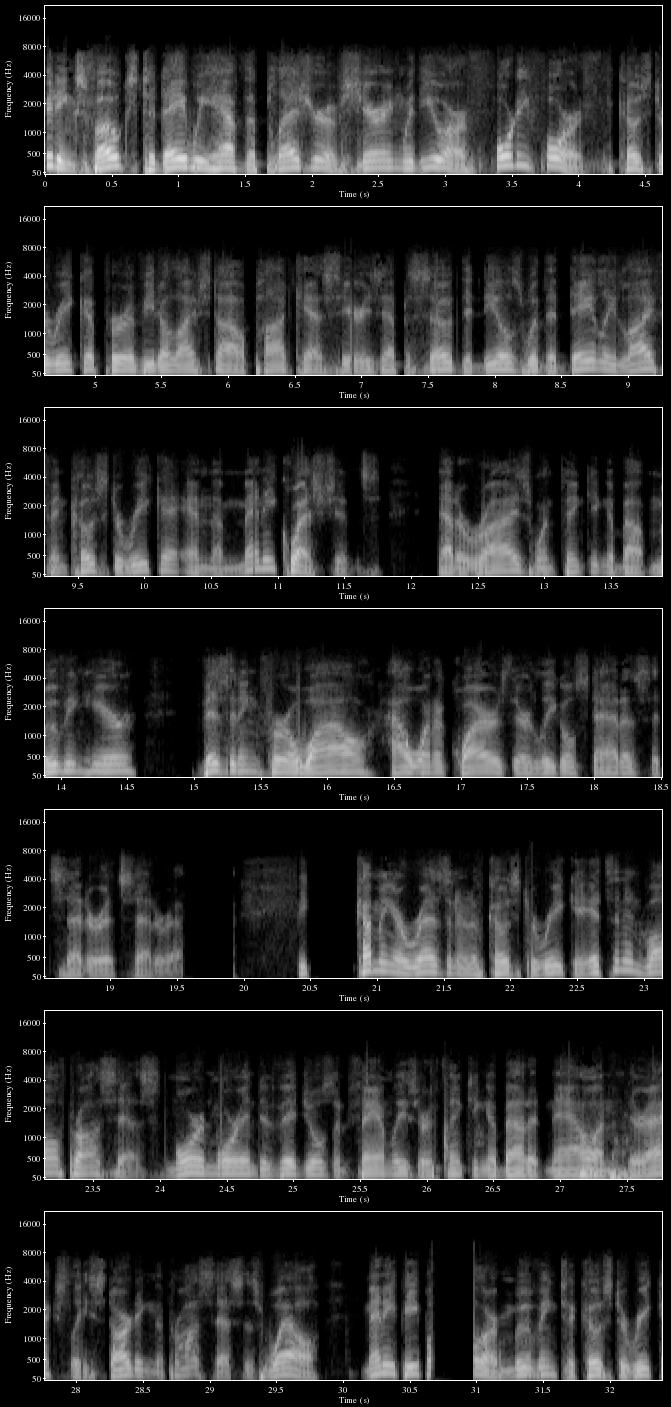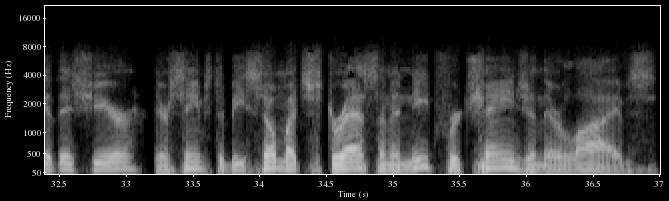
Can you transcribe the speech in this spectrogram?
Greetings, folks. Today we have the pleasure of sharing with you our 44th Costa Rica Pura Vida Lifestyle podcast series episode that deals with the daily life in Costa Rica and the many questions that arise when thinking about moving here, visiting for a while, how one acquires their legal status, etc., etc. Becoming a resident of Costa Rica, it's an involved process. More and more individuals and families are thinking about it now, and they're actually starting the process as well. Many people are moving to Costa Rica this year. There seems to be so much stress and a need for change in their lives.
